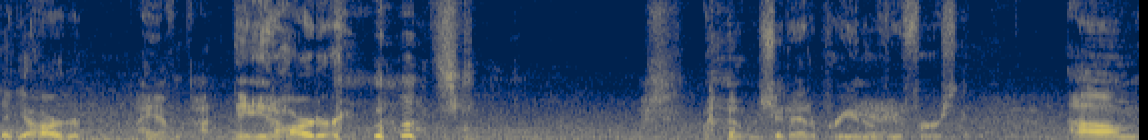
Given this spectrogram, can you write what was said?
They get harder. I haven't. They get harder. we should have had a pre-interview first. Um,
